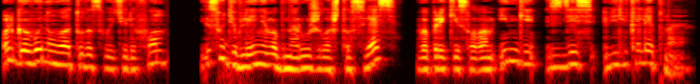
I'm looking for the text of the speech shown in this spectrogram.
Ольга вынула оттуда свой телефон и с удивлением обнаружила, что связь, вопреки словам Инги, здесь великолепная.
